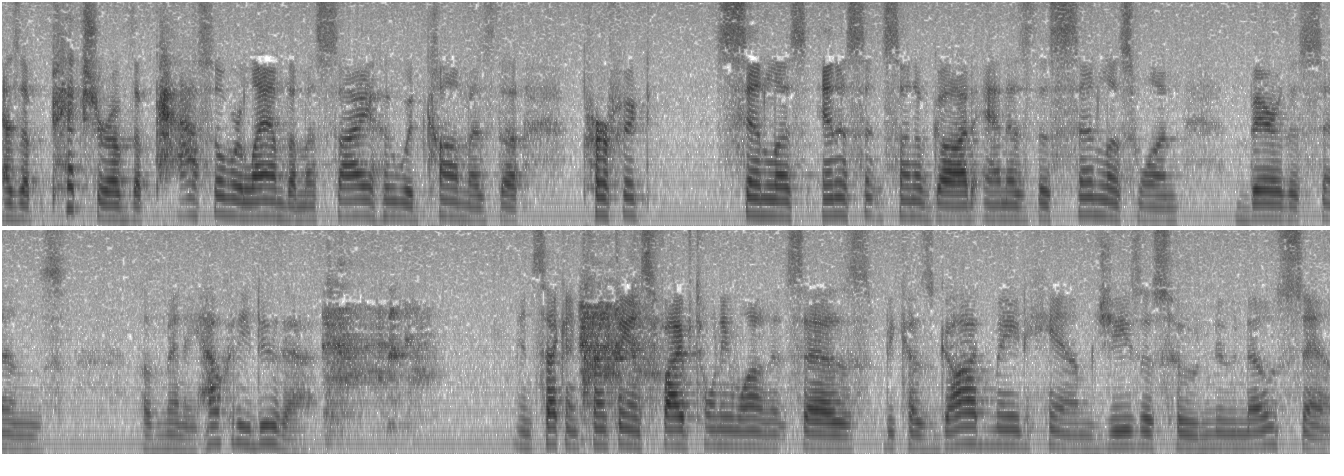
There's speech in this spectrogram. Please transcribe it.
as a picture of the Passover lamb, the Messiah who would come as the perfect, sinless, innocent Son of God, and as the sinless one bear the sins of many. How could he do that? In 2 Corinthians 5:21 it says because God made him Jesus who knew no sin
